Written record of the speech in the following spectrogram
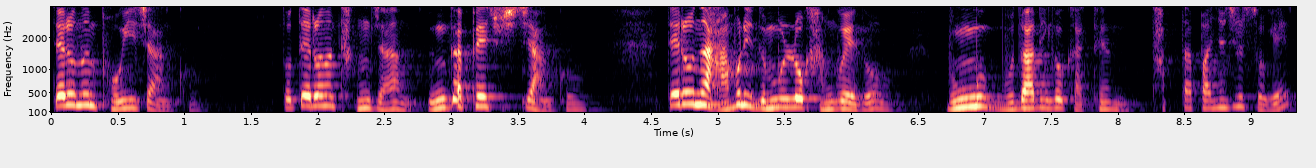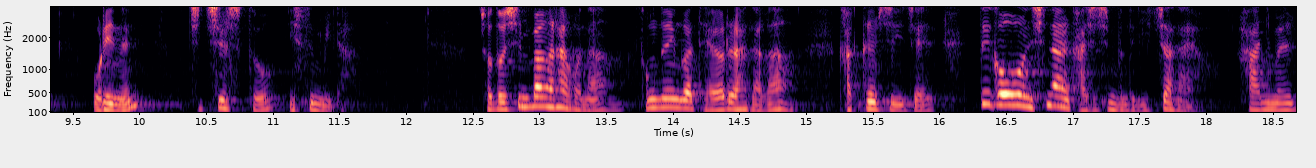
때로는 보이지 않고 또 때로는 당장 응답해 주시지 않고 때로는 아무리 눈물로 간구해도 묵묵무답인 것 같은 답답한 현실 속에 우리는 지칠 수도 있습니다. 저도 신방을 하거나 성도님과 대화를 하다가 가끔씩 이제 뜨거운 신앙을 가지신 분들이 있잖아요. 하나님을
